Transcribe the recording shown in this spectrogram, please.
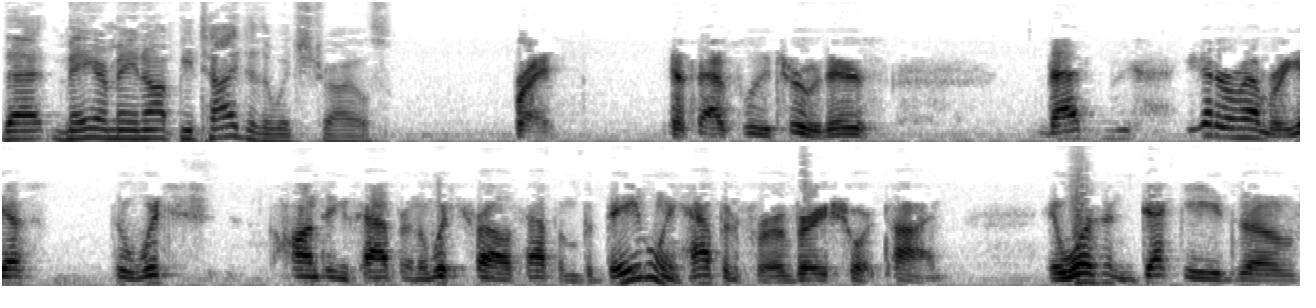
that may or may not be tied to the witch trials. Right. That's absolutely true. There's that you got to remember. Yes, the witch hauntings happened, the witch trials happened, but they only happened for a very short time. It wasn't decades of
